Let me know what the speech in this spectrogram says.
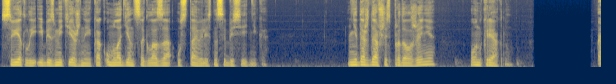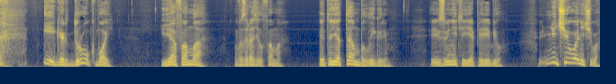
светлые и безмятежные, как у младенца глаза, уставились на собеседника. Не дождавшись продолжения, он крякнул. «Игорь, друг мой!» «Я Фома», — возразил Фома. «Это я там был Игорем. Извините, я перебил. «Ничего, ничего.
